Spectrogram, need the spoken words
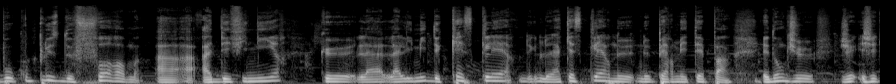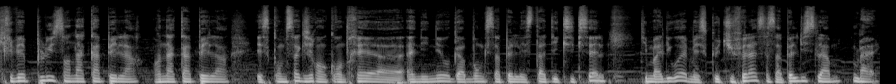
beaucoup plus de forme à, à, à définir que la, la, limite de caisse claire, de la caisse claire ne, ne permettait pas. Et donc je j'écrivais plus en acapella, en acapella. Et c'est comme ça que j'ai rencontré euh, un aîné au Gabon qui s'appelle les Stat XXL, qui m'a dit ouais mais ce que tu fais là, ça s'appelle du slam. Ouais.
